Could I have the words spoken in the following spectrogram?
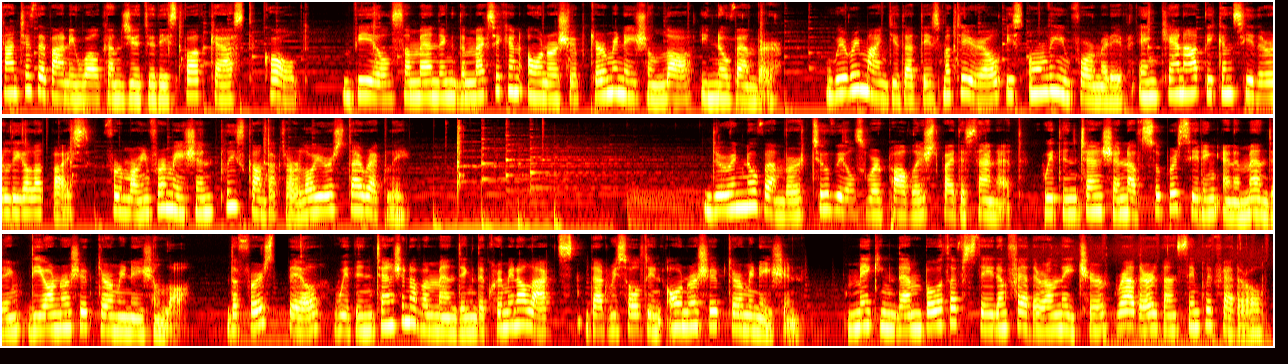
Sanchez Devanny welcomes you to this podcast called Bills Amending the Mexican Ownership Termination Law in November. We remind you that this material is only informative and cannot be considered legal advice. For more information, please contact our lawyers directly. During November, two bills were published by the Senate with intention of superseding and amending the ownership termination law. The first bill with the intention of amending the criminal acts that result in ownership termination, making them both of state and federal nature rather than simply federal.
